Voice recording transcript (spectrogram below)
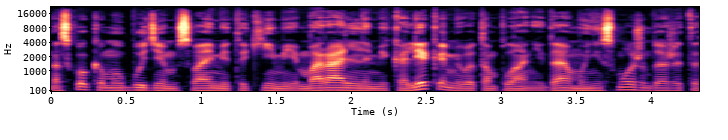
насколько мы будем с вами такими моральными коллегами в этом плане, да, мы не сможем даже это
